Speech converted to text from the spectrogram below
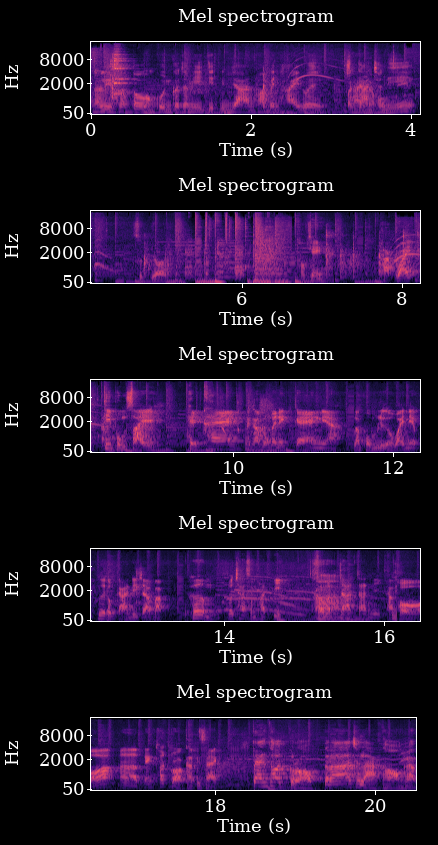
แล้วรีซอตโต้ของคุณก็จะมีจิตวิญญาณความเป็นไทยด้วยประการใช่ครับชนี้สุดยอด โอเค พักไว้ที่ผมใส่เห็ดแครงนะครับลงไปในแกงเนี่ยแล้วผมเหลือไว้เนี่ยเพื่อต้องการที่จะแบบเพิ่มรสชาติสัมผัสอีกสำหรับจานจานนี้ครับ ขอเอ่อแป้งทอดกรอบครับพี่แซคแป้งทอดกรอบตราฉลากทองครับ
